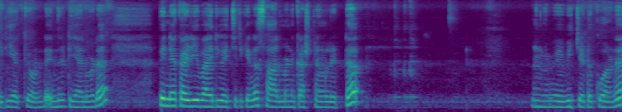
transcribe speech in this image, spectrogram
എരിയൊക്കെ ഉണ്ട്. എന്നിട്ട് ഞാനിവിടെ പിന്നെ കഴുകി വാരി വെച്ചിരിക്കുന്ന സാൽമൺ കഷ്ണങ്ങളിട്ട് വേവിച്ചെടുക്കുവാണ്.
